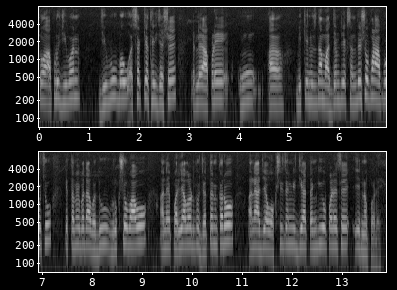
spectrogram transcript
તો આપણું જીવન જીવવું બહુ અશક્ય થઈ જશે. એટલે આપણે, હું આ બીકે ન્યૂઝના માધ્યમથી એક સંદેશો પણ આપું છું કે તમે બધા વધુ વૃક્ષો વાવો અને પર્યાવરણનું જતન કરો અને આ જે ઓક્સિજનની જે આ તંગીઓ પડે છે એ ન પડે.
